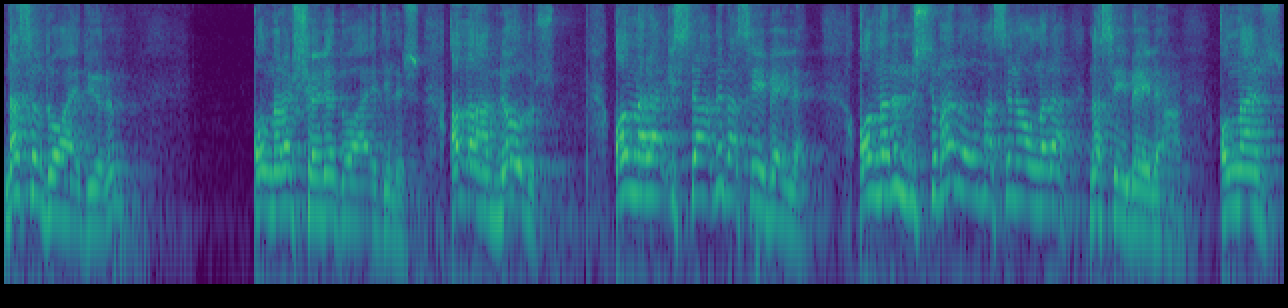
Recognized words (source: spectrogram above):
Nasıl dua ediyorum? Onlara şöyle dua edilir. Allah'ım ne olur onlara İslam'ı nasip eyle. Onların Müslüman olmasını onlara nasip eyle. Onlar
